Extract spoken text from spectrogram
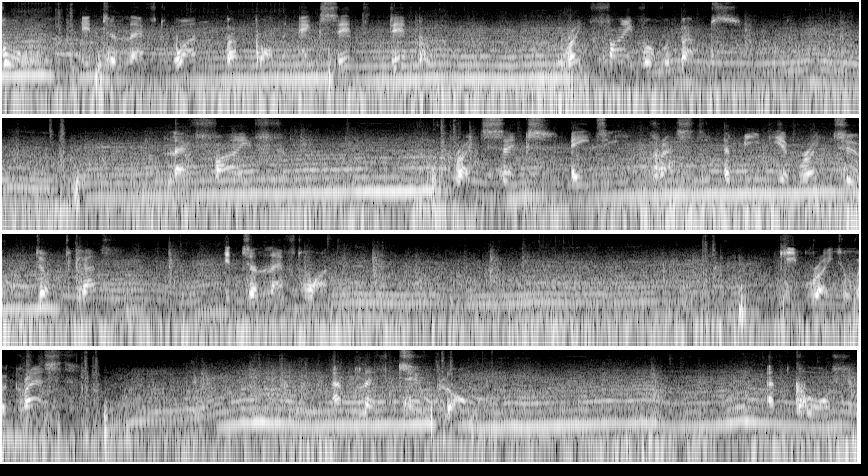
4, into left 1, bump on exit, dip. Right 5 over bumps. Left 5, Right 6, 80, crest, immediate right 2, don't cut. Into left 1. Keep right over crest. And left 2 long. And caution,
